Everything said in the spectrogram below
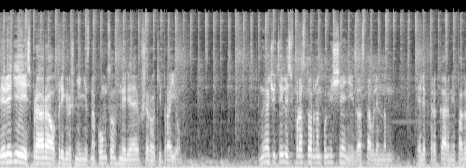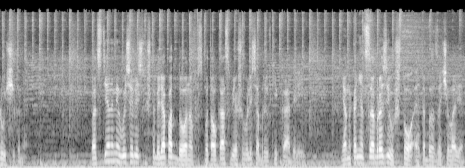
«Берегись!» – проорал пригоршни незнакомцу, ныряя в широкий проем. Мы очутились в просторном помещении, заставленном электрокарами-погрузчиками. Под стенами высились штабеля поддонов, с потолка свешивались обрывки кабелей. Я наконец сообразил, что это был за человек.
